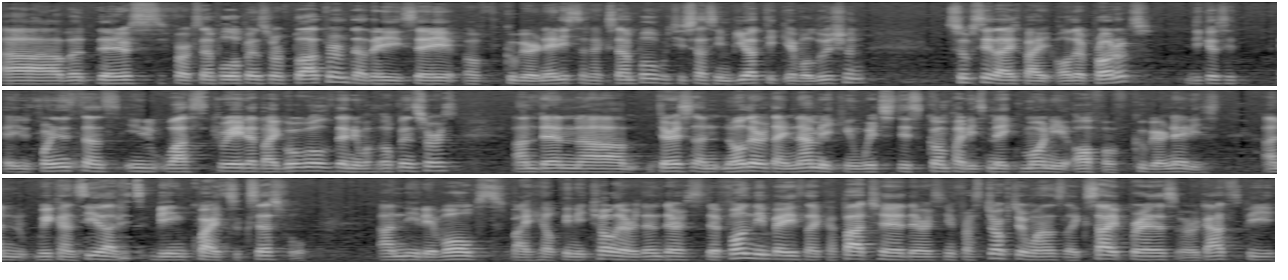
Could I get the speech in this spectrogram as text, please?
Uh, but there's, for example, open source platform that they say of Kubernetes an example, which is a symbiotic evolution subsidized by other products. Because, it, for instance, it was created by Google, then it was open source. And then uh, there's another dynamic in which these companies make money off of Kubernetes. And we can see that it's being quite successful and it evolves by helping each other. Then there's the funding base like Apache, there's infrastructure ones like Cypress or Gatsby,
